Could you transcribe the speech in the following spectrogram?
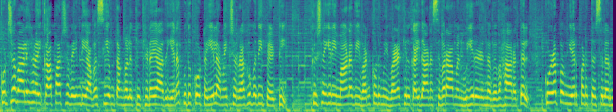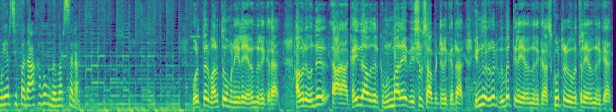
குற்றவாளிகளை காப்பாற்ற வேண்டிய அவசியம் தங்களுக்கு கிடையாது என புதுக்கோட்டையில் அமைச்சர் ரகுபதி பேட்டி. கிருஷ்ணகிரி மாணவி வன்கொடுமை வழக்கில் கைதான சிவராமன் உயிரிழந்த விவகாரத்தில் குழப்பம் ஏற்படுத்த சிலர் முயற்சிப்பதாகவும் விமர்சனம். ஒருத்தர் மருத்துவமனையில் இறந்திருக்கிறார். அவர் வந்து கைதாவதற்கு முன்பாலே விஷம் சாப்பிட்டு இருக்கிறார் இன்னொருவர் விபத்தில் இறந்திருக்கிறார். ஸ்கூட்டர் விபத்தில் இறந்திருக்கிறார்.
